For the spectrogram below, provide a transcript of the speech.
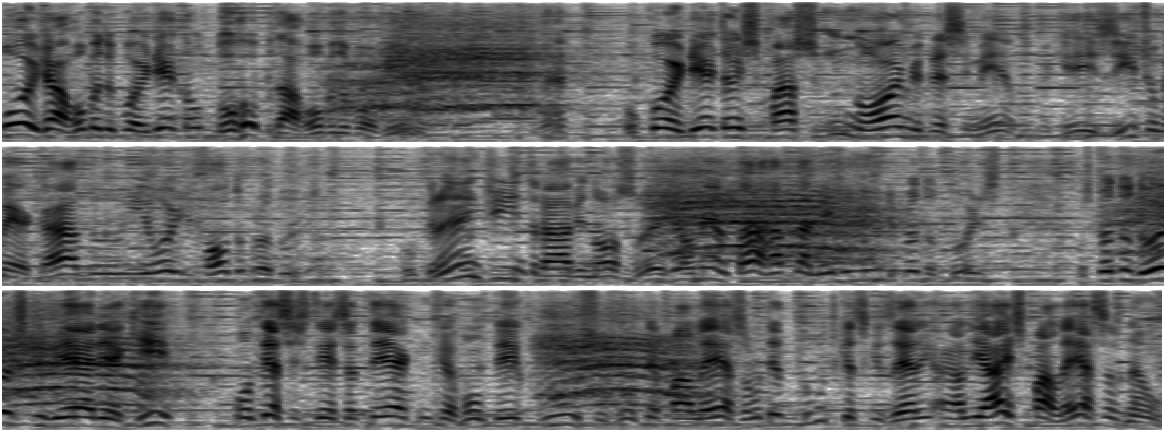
hoje a arroba do cordeiro está o dobro da arroba do bovino. Né? O cordeiro tem um espaço enorme de crescimento, porque existe um mercado e hoje falta o produto. O grande entrave nosso hoje é aumentar rapidamente o número de produtores. Os produtores que vierem aqui vão ter assistência técnica, vão ter cursos, vão ter palestras, vão ter tudo que eles quiserem. Aliás, palestras não.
